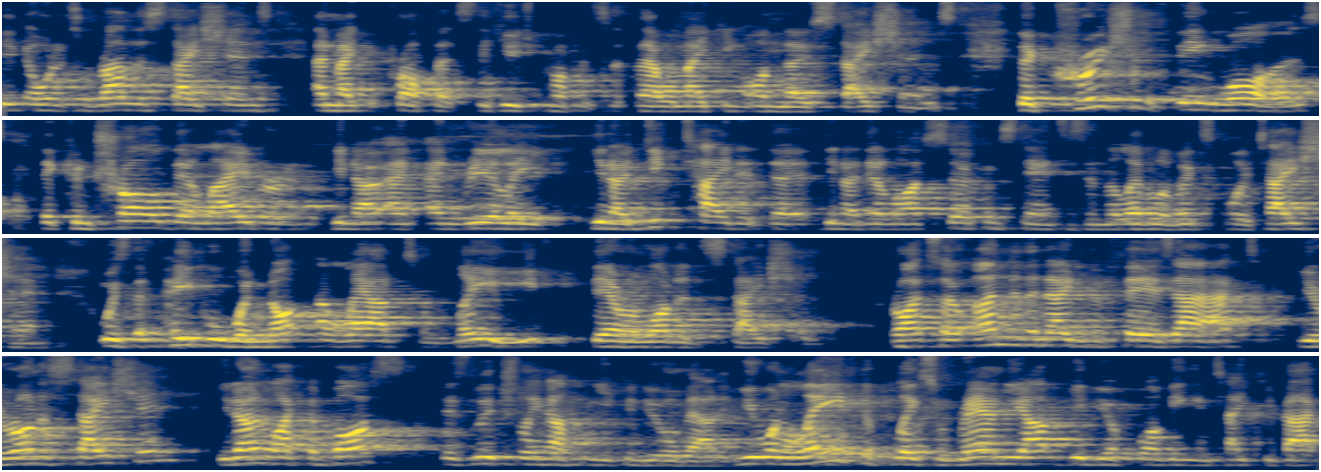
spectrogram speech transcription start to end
in order to run the stations and make the profits, the huge profits that they were making on those stations. The crucial thing was that controlled their labour and you know and, and really you know dictated the you know their life circumstances and the level of exploitation was that people were not allowed to leave their allotted station right? So under the Native Affairs Act, you're on a station, you don't like the boss, there's literally nothing you can do about it. You want to leave, the police will round you up, give you a flogging, and take you back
